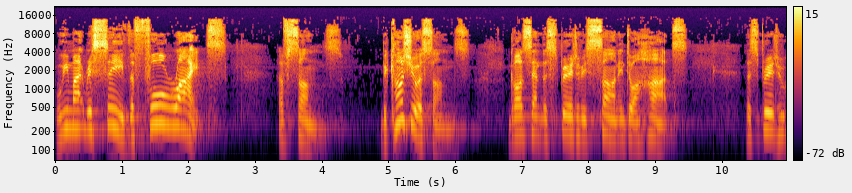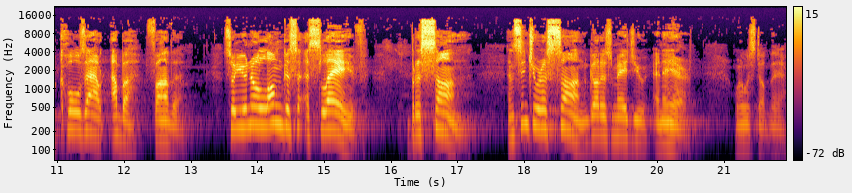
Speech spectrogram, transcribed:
we might receive the full rights of sons. Because you are sons, God sent the Spirit of His Son into our hearts, the Spirit who calls out, Abba, Father. So you're no longer a slave, but a son. And since you're a son, God has made you an heir. Well, we'll stop there.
